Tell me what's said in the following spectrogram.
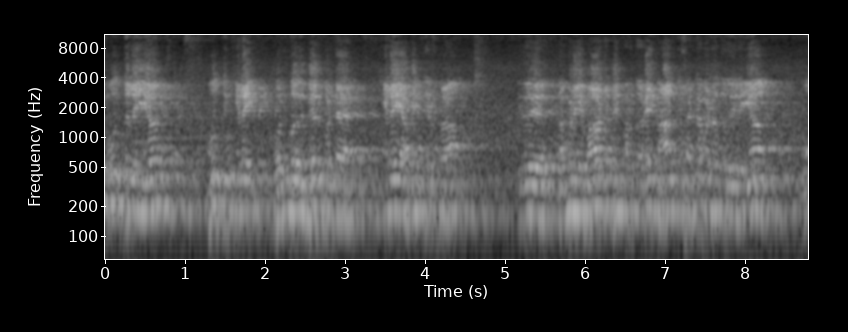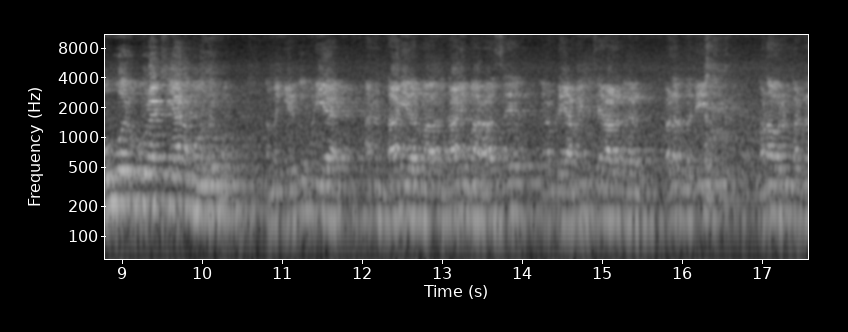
பூத்திலையும் பூத்து கிளை ஒன்பது பேர் கொண்ட கிளை அமைத்திருக்கிறோம். இது நம்முடைய மாவட்டத்தை பொறுத்தவரை நான்கு சட்டமன்ற தொகுதியிலையும் ஒவ்வொரு ஊராட்சியாக நம்ம வந்திருக்கோம். நம்ம இங்கே இருக்கக்கூடிய அண்ணன் தாடிமா தாடிமா ராசு நம்முடைய அமைப்பு செயலாளர்கள் வளர்மதி மனோகரன் மற்ற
